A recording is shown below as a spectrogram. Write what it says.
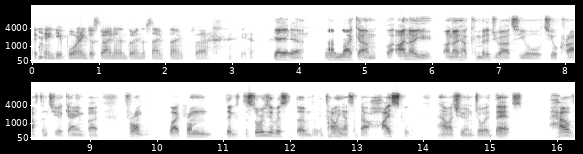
it can get boring just going in and doing the same thing. So yeah. Yeah, yeah, yeah. Um, like um, like I know you. I know how committed you are to your to your craft and to your game. But from like from the, the stories you were um, telling us about high school how much you enjoyed that. How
